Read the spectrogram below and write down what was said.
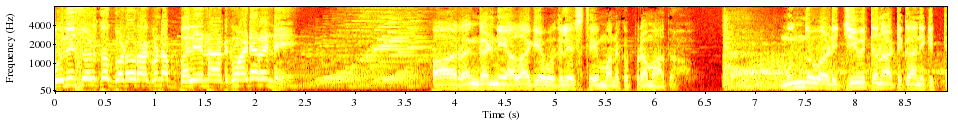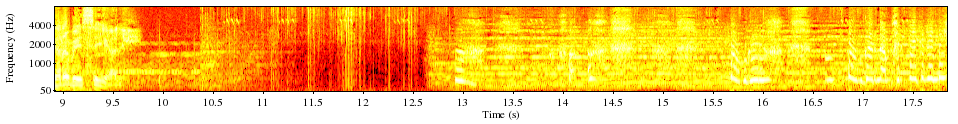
పోలీసు వాళ్ళతో గొడవ రాకుండా భలే నాటకం ఆడారండి. ఆ రంగణ్ణి అలాగే వదిలేస్తే మనకు ప్రమాదం. ముందు వాడి జీవిత నాటకానికి తెర వేసేయాలి. బాబు గారు బాబు గారు నా భర్త ఎక్కడండి?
